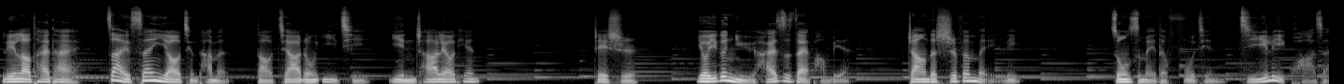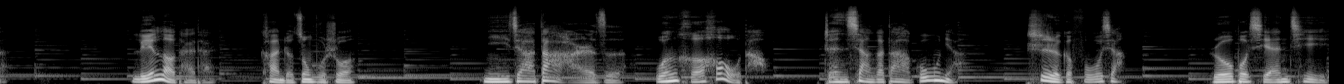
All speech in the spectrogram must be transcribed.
林老太太再三邀请他们到家中一起饮茶聊天。这时，有一个女孩子在旁边，长得十分美丽。宗子美的父亲极力夸赞。林老太太看着宗父说：“你家大儿子温和厚道，真像个大姑娘，是个福相。如不嫌弃，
